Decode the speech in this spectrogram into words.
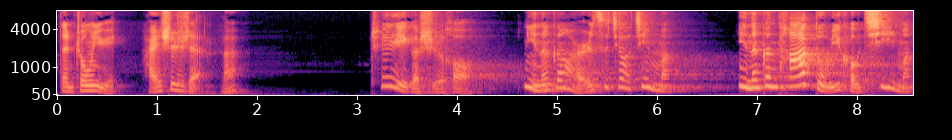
但终于还是忍了。这个时候，你能跟儿子较劲吗？你能跟他赌一口气吗？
